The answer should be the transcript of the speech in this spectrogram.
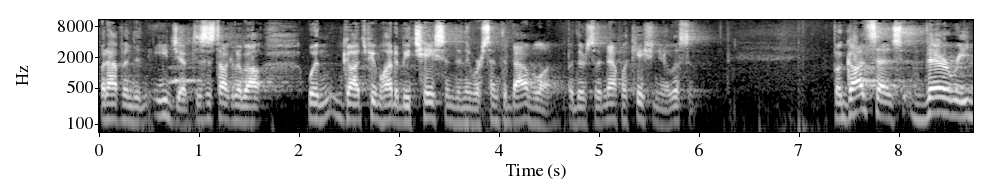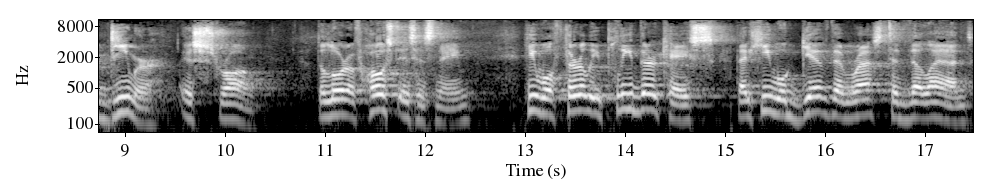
what happened in Egypt. This is talking about when God's people had to be chastened and they were sent to Babylon. But there's an application here. Listen. But God says, Their Redeemer is strong. The Lord of hosts is his name he will thoroughly plead their case that he will give them rest to the land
